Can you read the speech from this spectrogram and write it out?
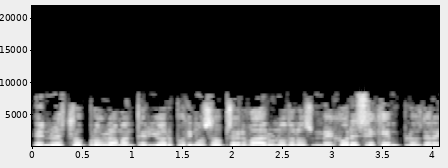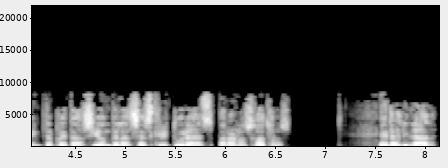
En nuestro programa anterior pudimos observar uno de los mejores ejemplos de la interpretación de las Escrituras para nosotros. En realidad,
